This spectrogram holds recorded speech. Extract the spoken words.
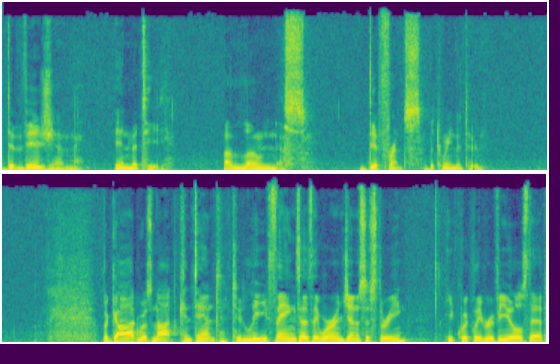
Division, enmity, aloneness, difference between the two. But God was not content to leave things as they were in Genesis 3. He quickly reveals that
